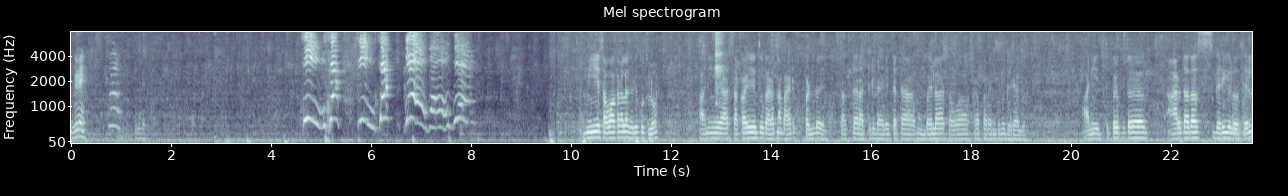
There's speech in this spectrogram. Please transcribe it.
इकडे. इकडे. मी सव्वा अकराला घरी पोचलो आणि आज सकाळी जो घरातनं बाहेर पडलो आहे तर आता रात्री डायरेक्ट आता मुंबईला सव्वा अकरापर्यंत मी घरी आलो. आणि दुपारी फक्त अर्धा तास घरी गेलो असेल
